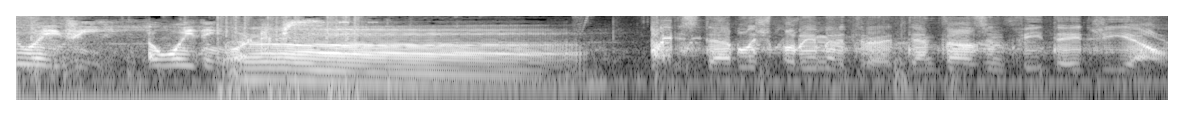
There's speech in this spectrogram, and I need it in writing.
UAV awaiting orders. Ah. Establish perimeter at 10,000 feet AGL.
